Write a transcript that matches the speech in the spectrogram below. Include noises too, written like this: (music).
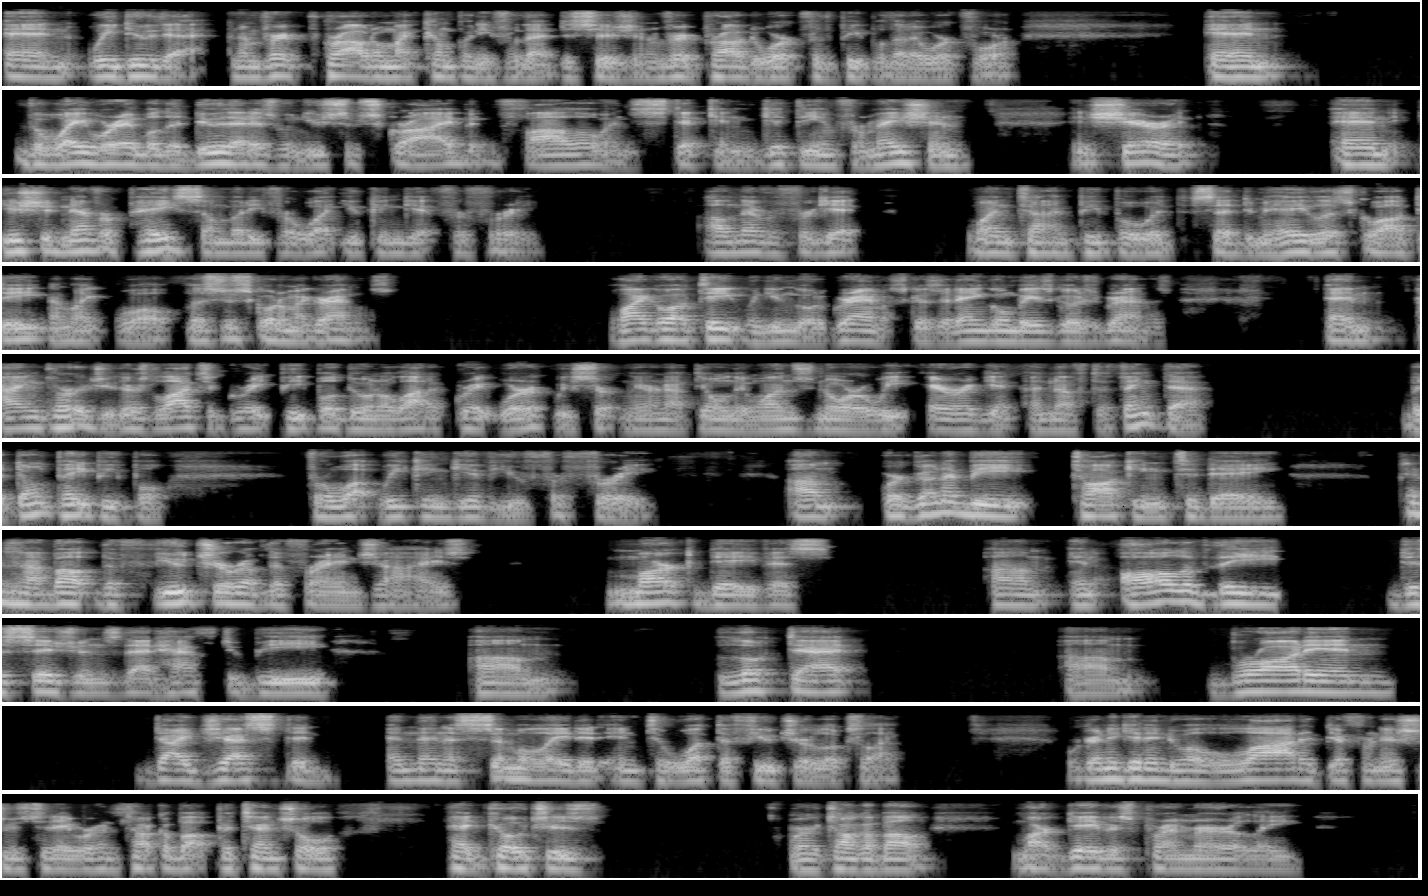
And we do that. And I'm very proud of my company for that decision. I'm very proud to work for the people that I work for. And the way we're able to do that is when you subscribe and follow and stick and get the information and share it. And you should never pay somebody for what you can get for free. I'll never forget one time people would said to me, Hey, let's go out to eat. And I'm like, Well, let's just go to my grandma's why go out to eat when you can go to grandma's because it ain't to be as good as grandma's and i encourage you there's lots of great people doing a lot of great work. We certainly are not the only ones nor are we arrogant enough to think that. But don't pay people for what we can give you for free. Um, we're going to be talking today about the future of the franchise mark davis um, and all of the decisions that have to be um, looked at um, brought in, digested, and then assimilated into what the future looks like. We're going to get into a lot of different issues today. We're going to talk about potential head coaches. We're going to talk about Mark Davis primarily.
